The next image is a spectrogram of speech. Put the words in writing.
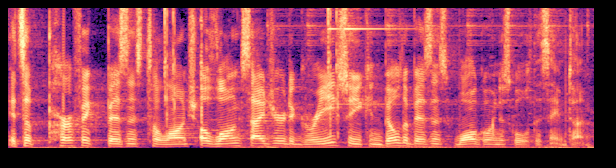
It's a perfect business to launch alongside your degree so you can build a business while going to school at the same time.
